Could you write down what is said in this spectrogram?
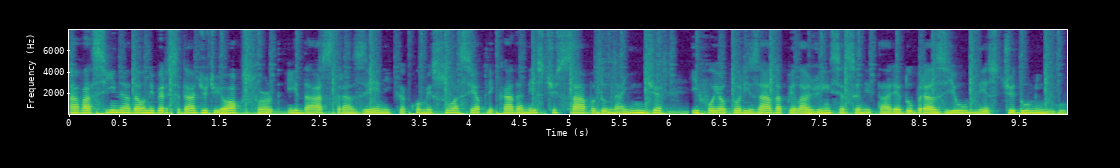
A vacina da Universidade de Oxford e da AstraZeneca começou a ser aplicada neste sábado na Índia e foi autorizada pela Agência Sanitária do Brasil neste domingo.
